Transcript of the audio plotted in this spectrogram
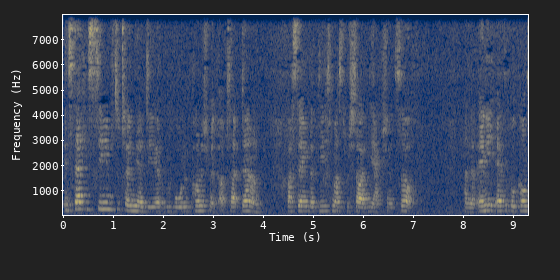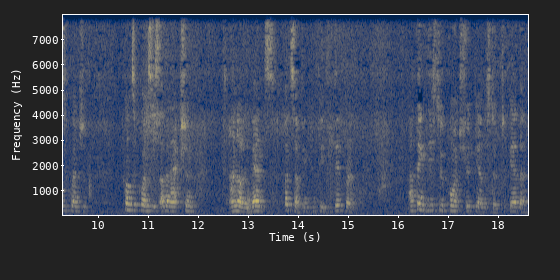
Instead, he seems to turn the idea of reward and punishment upside down by saying that these must reside in the action itself, and that any ethical consequences, of an action are not events, but something completely different. I think these two points should be understood together.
